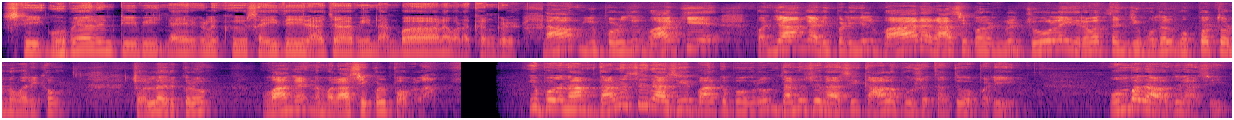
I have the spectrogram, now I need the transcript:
ஸ்ரீ குபேரன் டிவி நேயர்களுக்கு சைதை ராஜாவின் அன்பான வணக்கங்கள். நாம் இப்பொழுது வாக்கிய பஞ்சாங்க அடிப்படையில் வார ராசி பலன்கள் ஜூலை இருபத்தஞ்சி முதல் முப்பத்தொன்று வரைக்கும் சொல்ல இருக்கிறோம். வாங்க நம்ம ராசிக்குள் போகலாம். இப்போது நாம் தனுசு ராசியை பார்க்க போகிறோம். தனுசு ராசி காலபூஷ தத்துவப்படி ஒன்பதாவது ராசி.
